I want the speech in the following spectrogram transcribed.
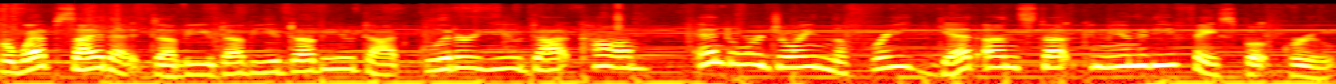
her website at www.glitteru.com, and or join the free Get Unstuck community Facebook group.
